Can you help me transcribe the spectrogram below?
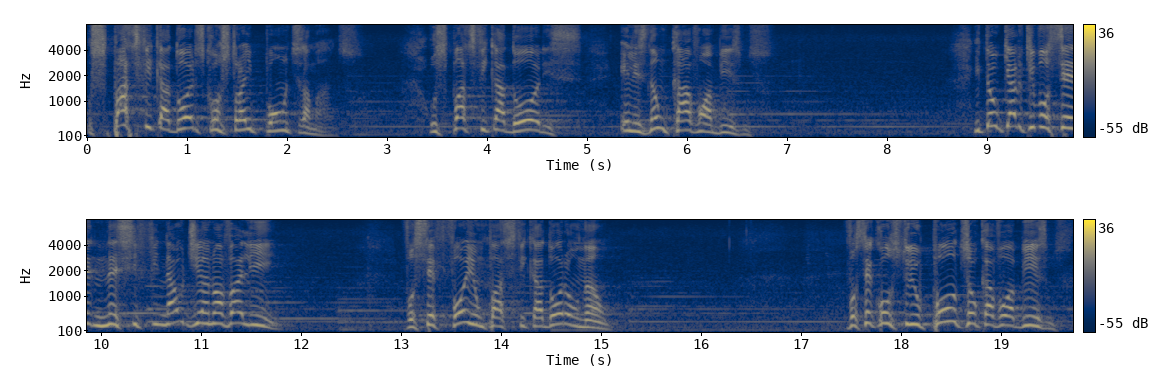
Os pacificadores constroem pontes, amados. Os pacificadores, eles não cavam abismos. Então eu quero que você, nesse final de ano, avalie: você foi um pacificador ou não? Você construiu pontes ou cavou abismos?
